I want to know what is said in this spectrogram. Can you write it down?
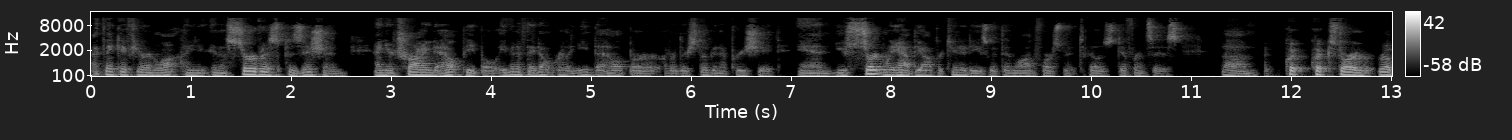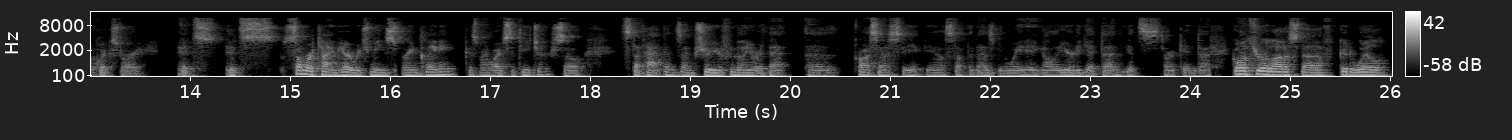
I think if you're in law, in a service position and you're trying to help people, even if they don't really need the help or, or they're still going to appreciate. And you certainly have the opportunities within law enforcement to those differences. Um, quick, quick story, real quick story. It's it's summertime here, which means spring cleaning because my wife's a teacher. So stuff happens. I'm sure you're familiar with that uh, process, Steve. You know, stuff that has been waiting all year to get done gets start getting done. Going through a lot of stuff, goodwill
